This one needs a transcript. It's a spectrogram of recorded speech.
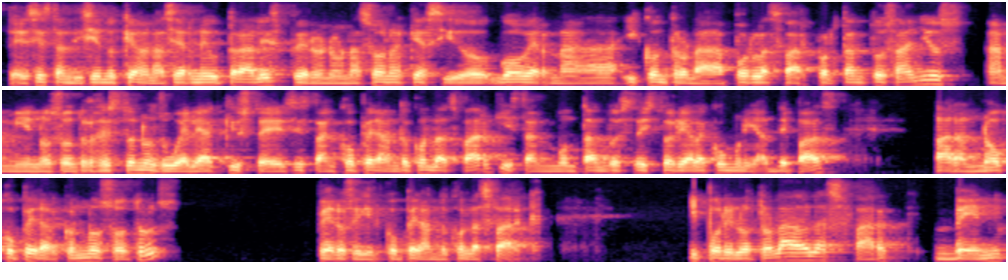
ustedes están diciendo que van a ser neutrales, pero en una zona que ha sido gobernada y controlada por las FARC por tantos años, a mí nosotros esto nos huele a que ustedes están cooperando con las FARC y están montando esta historia a la comunidad de paz para no cooperar con nosotros, pero seguir cooperando con las FARC. Y por el otro lado, las FARC ven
